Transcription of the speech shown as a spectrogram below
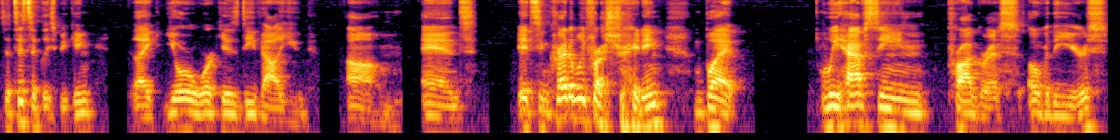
Statistically speaking, like your work is devalued, um, and it's incredibly frustrating. But we have seen progress over the years.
